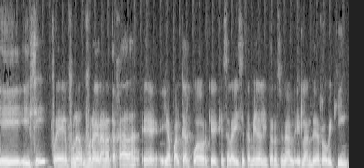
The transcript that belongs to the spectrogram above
Y, sí, fue, fue, una, gran atajada. Eh, y aparte al jugador que, se la hice también al internacional irlandés, Robbie King,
